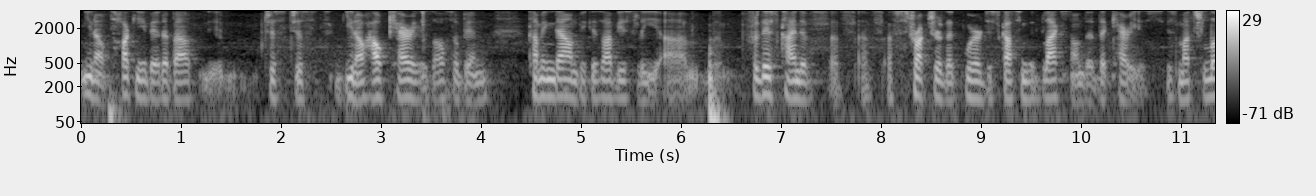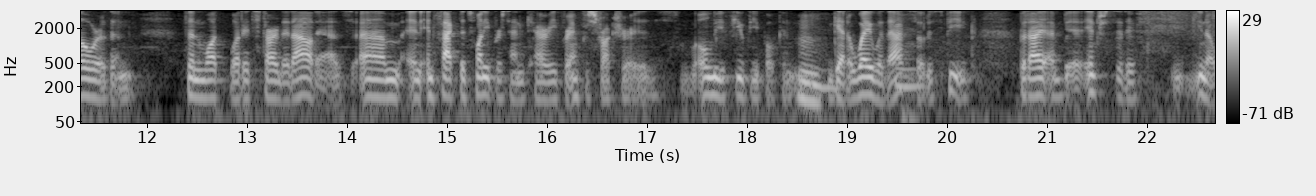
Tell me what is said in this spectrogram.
you know talking a bit about just just you know how carry has also been coming down because obviously um, for this kind of, of, of, of structure that we're discussing with Blackstone, the, the carry is, is much lower than than what, what it started out as. Um, and in fact, the 20% carry for infrastructure is only a few people can get away with that, so to speak. But I, I'm interested if you know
